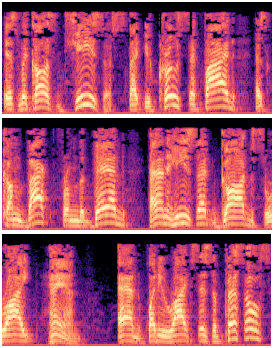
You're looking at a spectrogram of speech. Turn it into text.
is because Jesus, that you crucified, has come back from the dead, and he's at God's right hand. And when he writes his epistles,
